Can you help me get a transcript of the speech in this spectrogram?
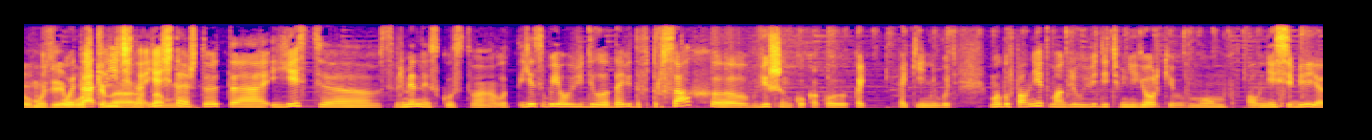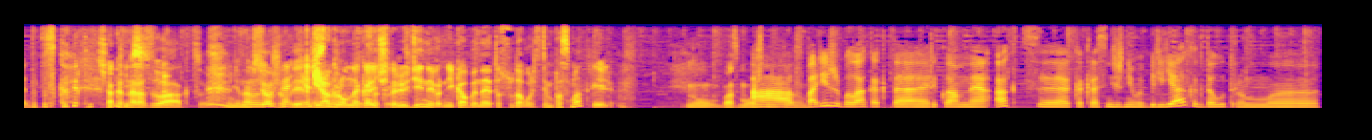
в музее Ой, это Пушкина. отлично. Я там. считаю, что это и есть э, современное искусство. Вот если бы я увидела Давида в трусах, э, в вишенку какую, как- какие-нибудь, мы бы вполне это могли увидеть в Нью-Йорке, в МОМ, вполне себе, я допускаю такие Как вещи. одноразовую акцию. Не на Ну, все же время. конечно. И огромное количество людей наверняка бы на это с удовольствием посмотрели. Ну, возможно. А да. в Париже была как-то рекламная акция как раз нижнего белья, когда утром э,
